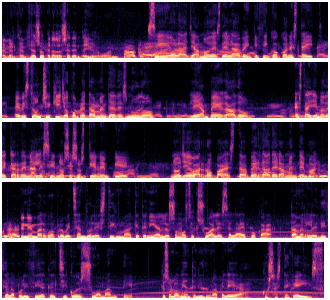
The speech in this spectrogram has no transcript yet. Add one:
Emergencias operado 71. Sí, hola, llamo desde la 25 con State. He visto un chiquillo completamente desnudo, le han pegado Está lleno de cardenales y no se sostiene en pie. No lleva ropa, está verdaderamente mal. Sin embargo, aprovechando el estigma que tenían los homosexuales en la época, Tamer le dice a la policía que el chico es su amante, que solo habían tenido una pelea, cosas de gays.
